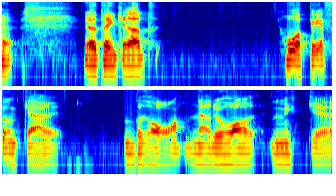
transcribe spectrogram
jag tänker att HP funkar bra när du har mycket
